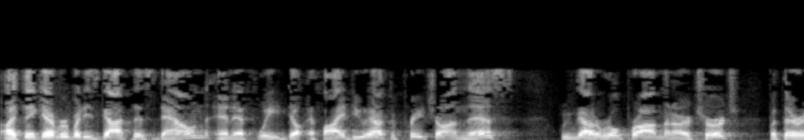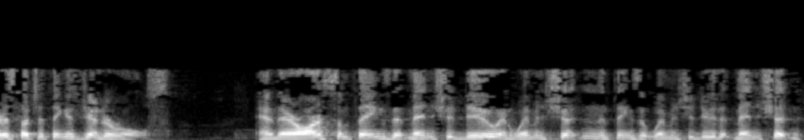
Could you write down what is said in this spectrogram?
I think everybody's got this down. And if we do, if I do have to preach on this, we've got a real problem in our church. But there is such a thing as gender roles. And there are some things that men should do and women shouldn't, and things that women should do that men shouldn't.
